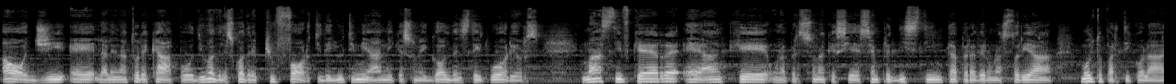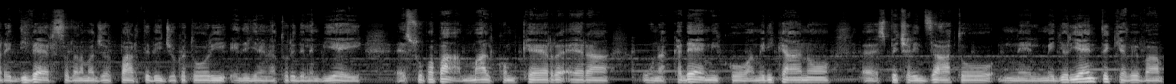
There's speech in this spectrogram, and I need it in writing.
a oggi è l'allenatore capo di una delle squadre più forti degli ultimi anni che sono i Golden State Warriors. Ma Steve Kerr è anche una persona che si è sempre distinta per avere una storia molto particolare, diversa dalla maggior parte dei giocatori e degli allenatori dell'NBA. Eh, suo papà, Malcolm Kerr, era un accademico americano eh, specializzato nel Medio Oriente che aveva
